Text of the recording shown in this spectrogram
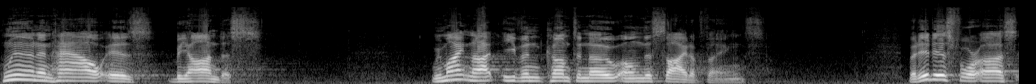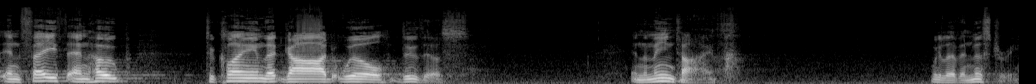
When and how is beyond us. We might not even come to know on this side of things. But it is for us in faith and hope to claim that God will do this. In the meantime, we live in mystery.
